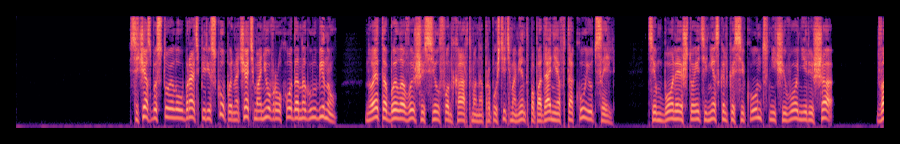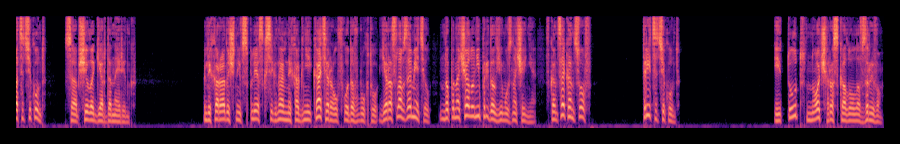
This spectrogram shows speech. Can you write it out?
Сейчас бы стоило убрать перископ и начать маневр ухода на глубину. Но это было выше сил фон Хартмана пропустить момент попадания в такую цель. Тем более, что эти несколько секунд ничего не реша... Двадцать секунд, сообщила Герда Неринг. Лихорадочный всплеск сигнальных огней катера у входа в бухту Ярослав заметил, но поначалу не придал ему значения. В конце концов, тридцать секунд. И тут ночь расколола взрывом.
